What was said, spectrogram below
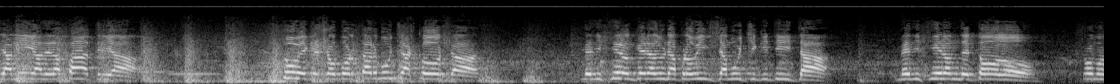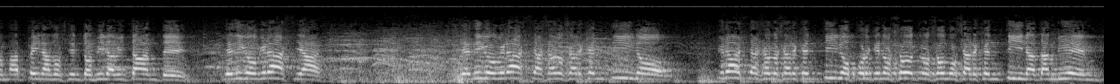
y amigas de la patria, tuve que soportar muchas cosas. Me dijeron que era de una provincia muy chiquitita, me dijeron de todo. Somos apenas 200.000 habitantes. Le digo gracias le digo gracias a los argentinos, gracias a los argentinos porque nosotros somos Argentina también.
